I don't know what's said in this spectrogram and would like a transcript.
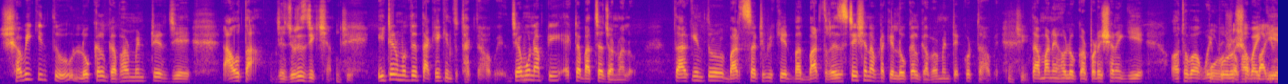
সবই কিন্তু লোকাল গভর্নমেন্টের যে আওতা যে জুরিসডিকশন এটার মধ্যে তাকে কিন্তু থাকতে হবে। যেমন আপনি একটা বাচ্চা জন্মালো তার কিন্তু বার্থ সার্টিফিকেট বা বার্থ রেজিস্ট্রেশন আপনাকে লোকাল গভর্নমেন্টে করতে হবে। তার মানে হলো কর্পোরেশনে গিয়ে অথবা ওই পৌরসভায় গিয়ে।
